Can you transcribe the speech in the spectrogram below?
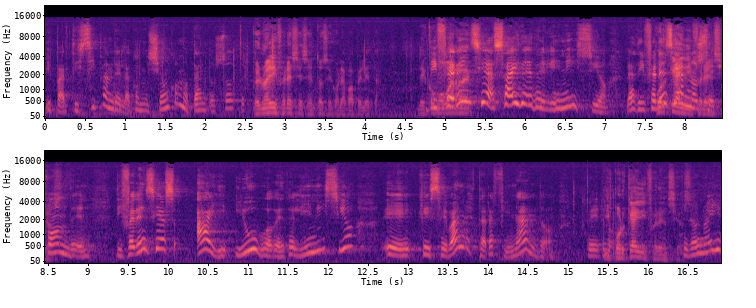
y participan de la comisión como tantos otros. Pero no hay diferencias entonces con la papeleta. diferencias hay desde el inicio. Las diferencias no se esconden. Diferencias hay y hubo desde el inicio eh, que se van a estar afinando. Pero, ¿Y por qué hay diferencias? pero no hay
